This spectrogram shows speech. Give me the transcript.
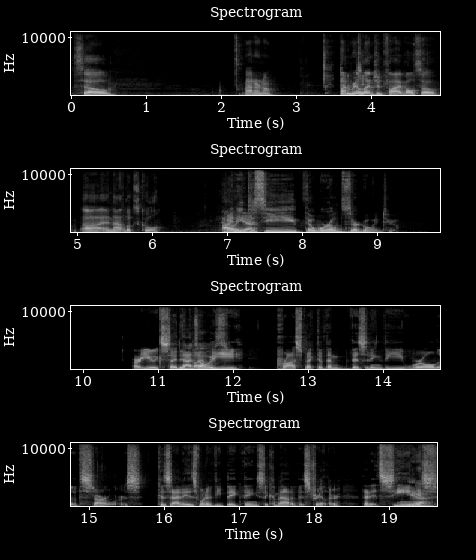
So, I don't know. Unreal do- Engine Five also, uh, and that looks cool. I Oh, need yeah. to see the worlds they're going to. Are you excited That's by always- the prospect of them visiting the world of Star Wars? Because that is one of the big things to come out of this trailer. That it seems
